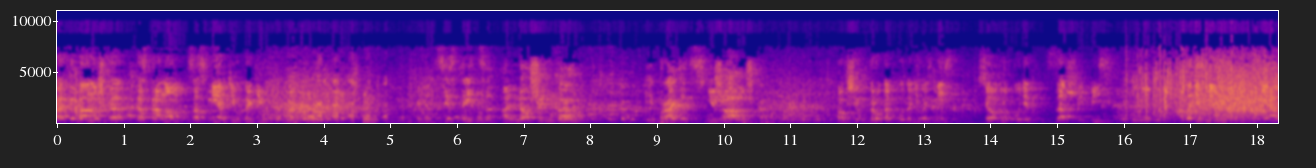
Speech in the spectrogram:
Как Иванушка гастроном за смертью ходил. Наконец, сестрица Алешенька и братец Снежанушка. В общем, вдруг откуда ни возьмись, все вдруг будет зашибись. Аплодисменты, дорогие друзья.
